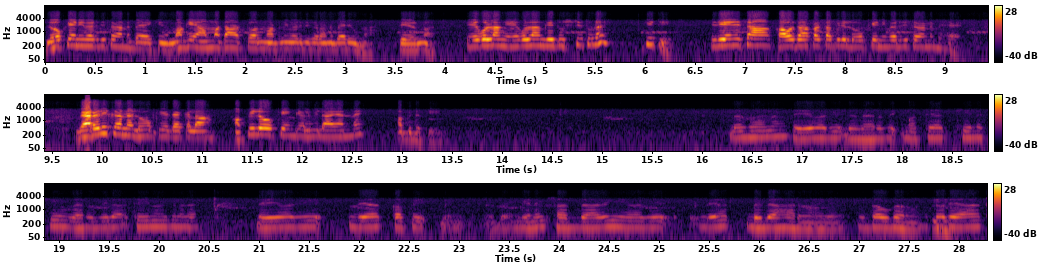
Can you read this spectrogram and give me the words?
ලෝකේ නිවැරදි කරන්න බෑ කියන මගේ අම්මා තාත්තවත් මට නිවැරදි කරන්න බැරි වුණා. තේරුණාද? ඒගොල්ලන් ඒගොල්ලන්ගේ දෘෂ්ටි තුලයි හිටියේ. ඉතින් ඒ නිසා කවදාකවත් අපිට ලෝකේ නිවැරදි කරන්න බෑ. වැරදි කරන ලෝකය දැකලා අපි ලෝකයෙන් ගැලවිලා යන්නයි අපිට තියෙන්නේ. දසානම් ඒ වගේ වැරදි මතයක් කියලා කියමු වැරදිලා තියෙනවා කියලා ඒ වගේ දෙයක් අපි ගෙනෙක් ශ්‍රද්ධාවෙන් ඒ වගේ දෙයක් බෙදා හරිනවා කියන්නේ උදව් කරනවා. ඒකට එයාට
